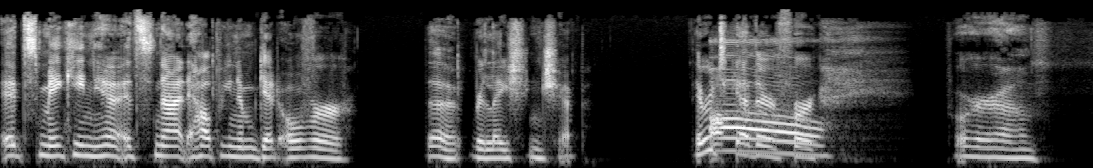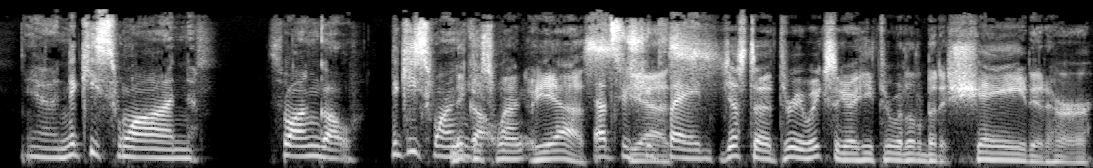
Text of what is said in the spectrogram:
it's making him it's not helping him get over the relationship they were together Oh. for um yeah nikki swan swango nikki swango Nikki Swan. Yes. That's who she played. Just uh, three weeks ago, he threw a little bit of shade at her.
